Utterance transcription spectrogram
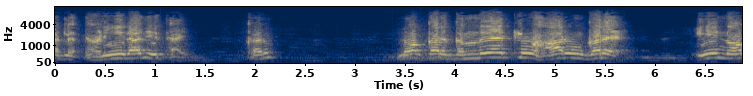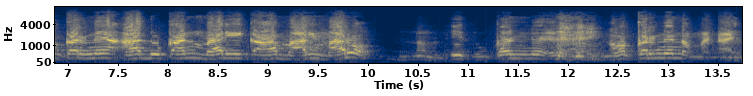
એટલે ધણી રાજી થાય. ખરું? નોકર ગમે એટલું હારું કરે એ નોકર ને આ દુકાન મારી કે માલ મારો એ દુકાન ને નોકર ને ન મનાય.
